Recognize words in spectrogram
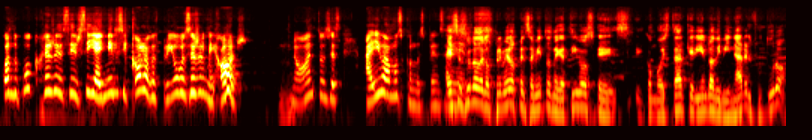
Cuando puedo coger y decir, sí, hay mil psicólogos, pero yo voy a ser el mejor, ¿no? Entonces, ahí vamos con los pensamientos. Ese es uno de los primeros pensamientos negativos, es como estar queriendo adivinar el futuro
